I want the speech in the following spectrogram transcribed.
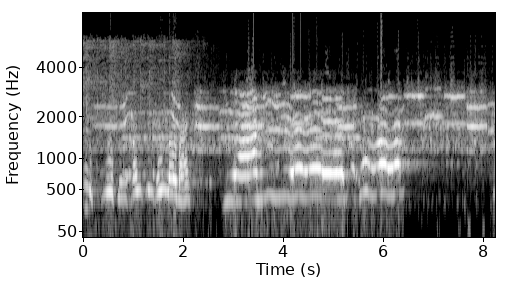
司有请谭鑫培老板，两人婚，这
